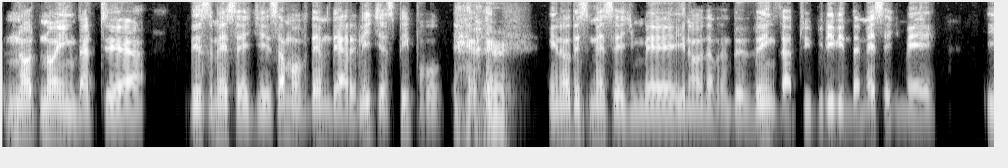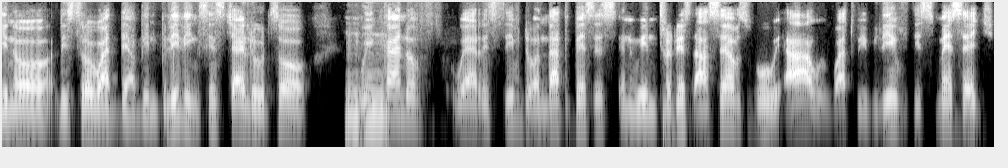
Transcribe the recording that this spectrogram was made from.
not knowing that uh, this message is some of them they are religious people sure. you know this message may you know the, the things that we believe in the message may you know, destroy what they have been believing since childhood. So mm-hmm. we kind of were received on that basis and we introduced ourselves, who we are, what we believe, this message.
